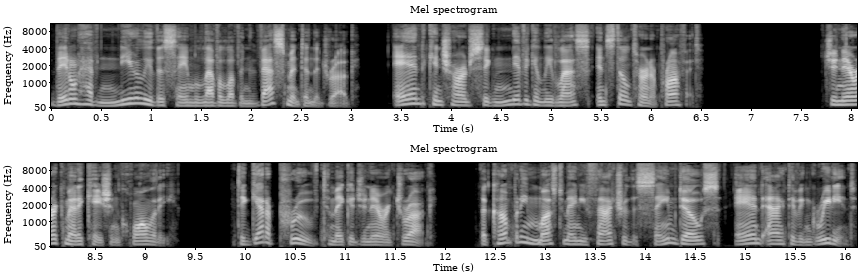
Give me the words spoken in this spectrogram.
they don't have nearly the same level of investment in the drug and can charge significantly less and still turn a profit. Generic medication quality. To get approved to make a generic drug, the company must manufacture the same dose and active ingredient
